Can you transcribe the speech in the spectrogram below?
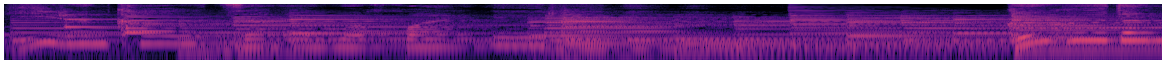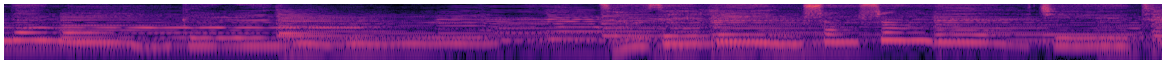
依然靠在我怀里，孤孤单单一个人。走在泪影双双的街头，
